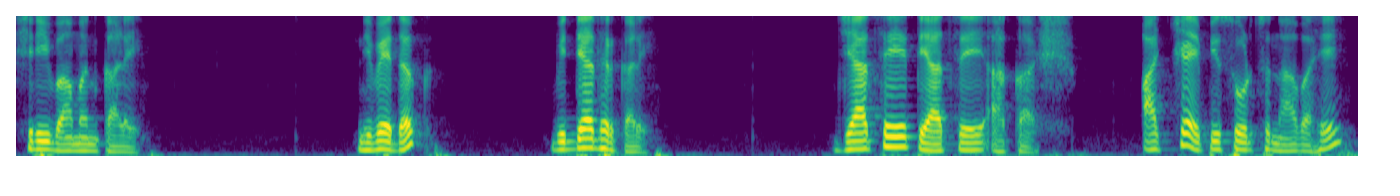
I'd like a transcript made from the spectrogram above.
श्री वामन काळे. निवेदक विद्याधर काळे. ज्याचे त्याचे आकाश. आजच्या एपिसोडचं नाव आहे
